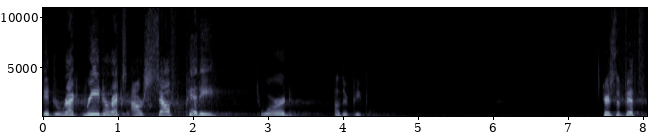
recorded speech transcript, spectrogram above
it direct, redirects our self pity toward other people. Here's the fifth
